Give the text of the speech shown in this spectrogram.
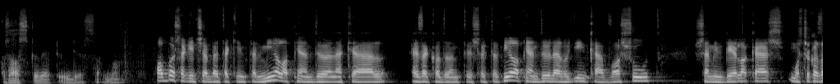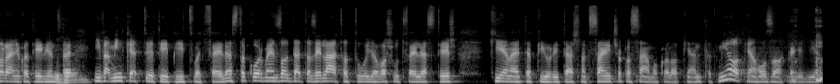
az azt követő időszakban. Abba segítsen betekinteni, mi alapján dőlnek el ezek a döntések? Tehát mi alapján dől el, hogy inkább vasút, semmint bérlakás. Most csak az arányokat érintve. Igen. Nyilván mindkettőt épít vagy fejleszt a kormányzat, de hát azért látható, hogy a vasútfejlesztés kiemelte prioritásnak számít csak a számok alapján. Tehát mi alapján hozzanak meg egy ilyen?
